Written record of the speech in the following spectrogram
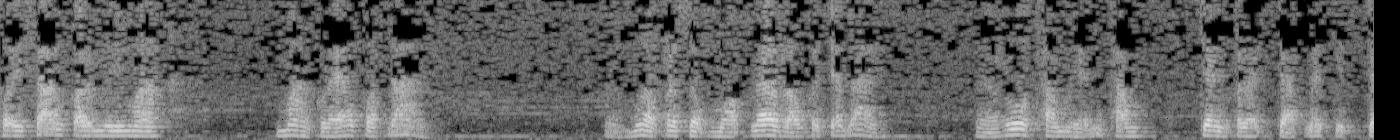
เคยสร้างกรณีมามากแล้วก็ได้ เมื่อประสบเหมาะแล้วเราก็จะได้ รู้ธรรมเห็นธรรมแจ้งประจักษ์ในจิตใจ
